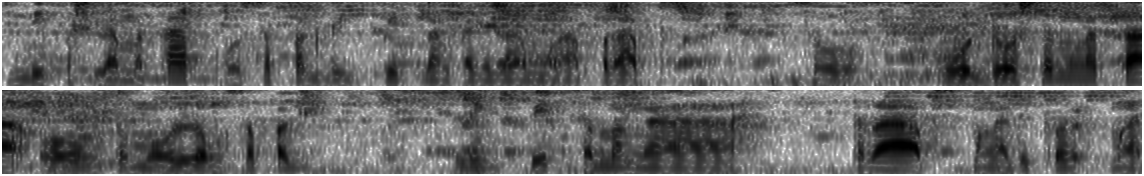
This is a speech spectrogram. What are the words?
hindi pa sila matapos sa pagdigpit ng kanilang mga props. So kudos sa mga taong tumulong sa pagligpit sa mga traps mga decor mga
